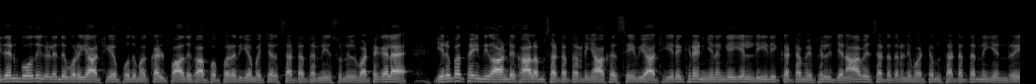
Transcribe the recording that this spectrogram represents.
இதன்போது எழுந்து உரையாற்றிய பொதுமக்கள் பாதுகாப்பு பிரதி அமைச்சர் சட்டத்தரணி சுனில் வட்டகல இருபத்தைந்து ஆண்டு காலம் சட்டத்தரணியாக சேவையாற்றியிருக்கிறேன். இலங்கையில் நீதி கட்டமைப்பில் ஜனாவி சட்டத்தரணி மற்றும் சட்டத்தரணி என்று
